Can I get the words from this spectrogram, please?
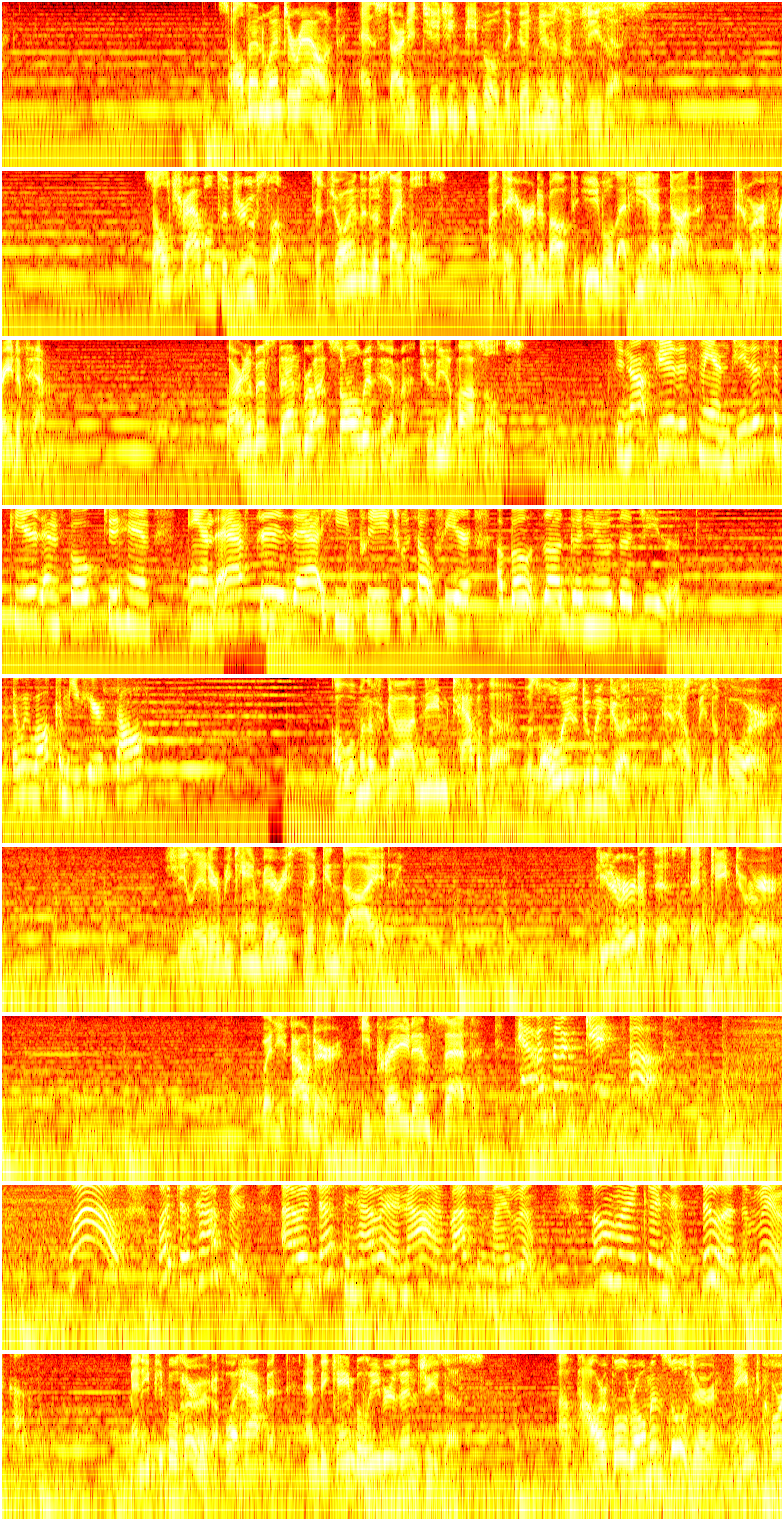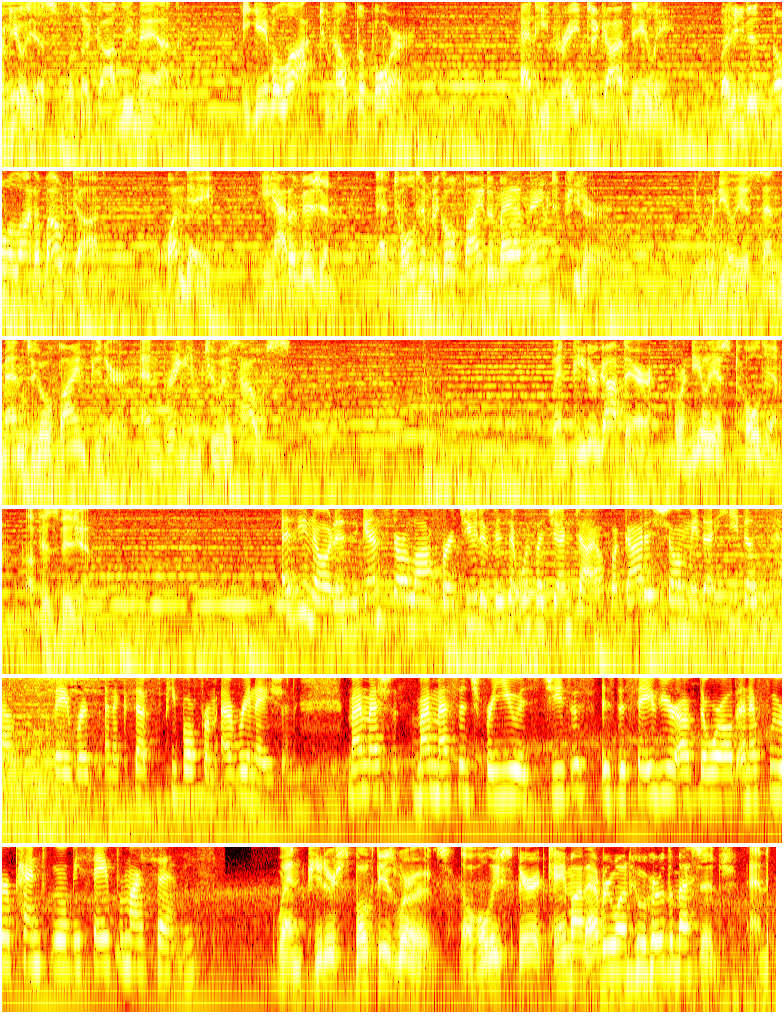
Saul then went around and started teaching people the good news of Jesus. Saul traveled to Jerusalem to join the disciples, but they heard about the evil that he had done and were afraid of him. Barnabas then brought Saul with him to the apostles. Do not fear this man. Jesus appeared and spoke to him, and after that he preached without fear about the good news of Jesus. Then we welcome you here, Saul. A woman of God named Tabitha was always doing good and helping the poor. She later became very sick and died. Peter heard of this and came to her. When he found her, he prayed and said, Tabitha, get up! Wow! What just happened? I was just in heaven and now I'm back in my room. Oh my goodness, this was a miracle. Many people heard of what happened and became believers in Jesus. A powerful Roman soldier named Cornelius was a godly man. He gave a lot to help the poor. And he prayed to God daily, but he didn't know a lot about God. One day, he had a vision that told him to go find a man named Peter. Cornelius sent men to go find Peter and bring him to his house. When Peter got there, Cornelius told him of his vision. As you know, it is against our law for a Jew to visit with a Gentile, but God has shown me that He doesn't have favorites and accepts people from every nation. My, mes- my message for you is Jesus is the Savior of the world, and if we repent, we will be saved from our sins. When Peter spoke these words, the Holy Spirit came on everyone who heard the message, and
